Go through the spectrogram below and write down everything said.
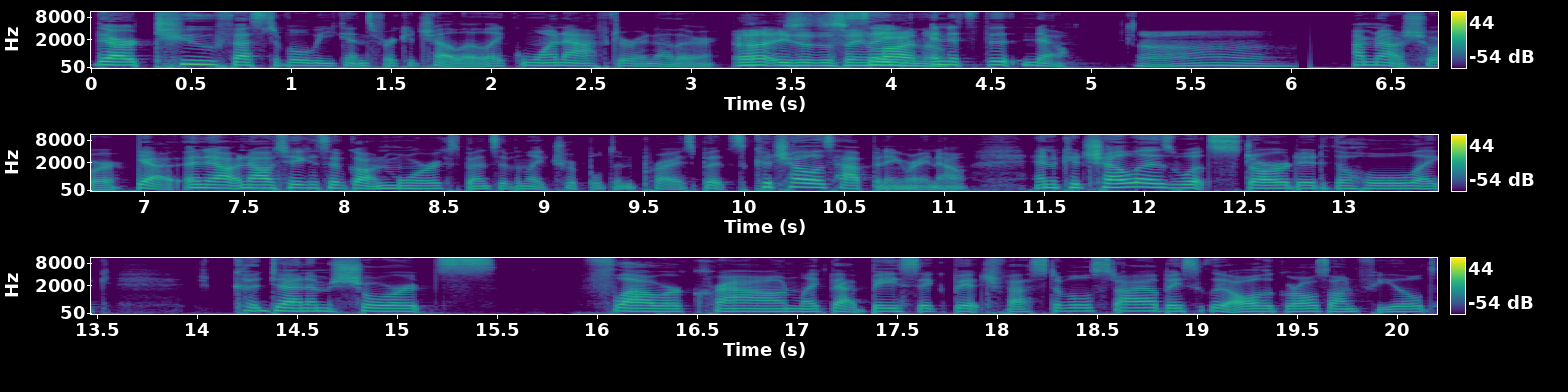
there are two festival weekends for Coachella, like one after another. Uh, is it the same So- lineup? And it's the no. ah. I'm not sure. Yeah, and now now tickets have gotten more expensive and like tripled in price. But Coachella's happening right now, and Coachella is what started the whole like denim shorts, flower crown, like that basic bitch festival style. Basically, all the girls on field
